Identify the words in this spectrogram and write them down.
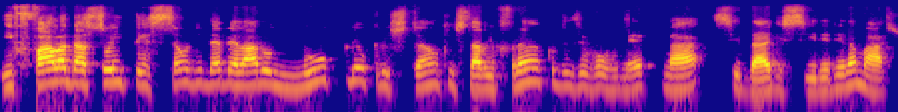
e fala da sua intenção de debelar o núcleo cristão que estava em franco desenvolvimento na cidade síria de Damasco.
